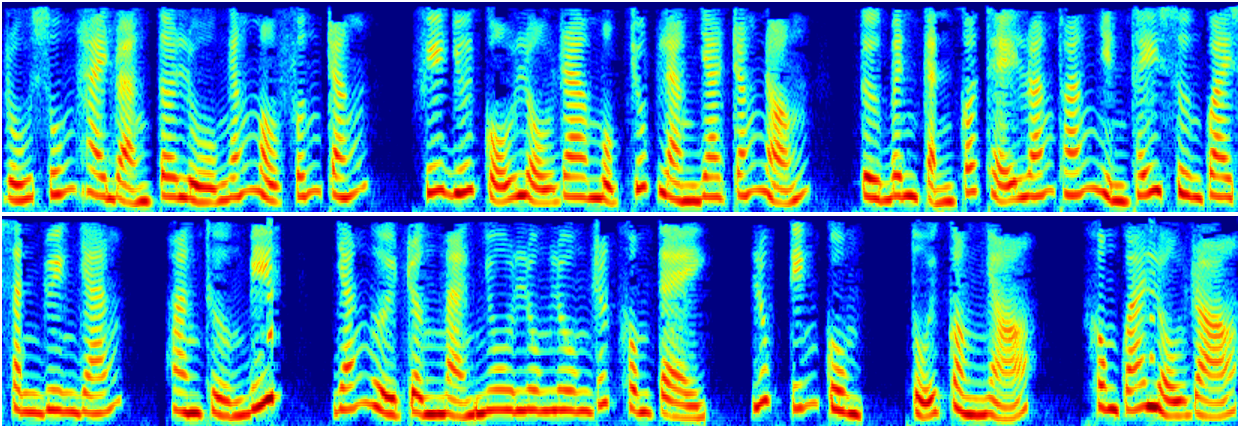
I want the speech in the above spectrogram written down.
rủ xuống hai đoạn tơ lụa ngắn màu phấn trắng, phía dưới cổ lộ ra một chút làn da trắng nõn, từ bên cạnh có thể loáng thoáng nhìn thấy xương quai xanh duyên dáng, hoàng thượng biết, dáng người Trần Mạn Nhu luôn luôn rất không tệ, lúc tiến cung, tuổi còn nhỏ, không quá lộ rõ,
